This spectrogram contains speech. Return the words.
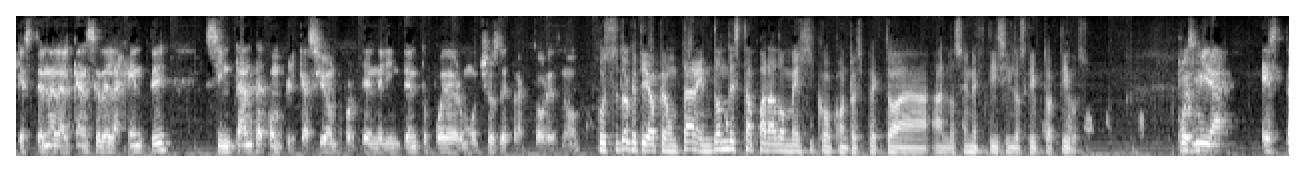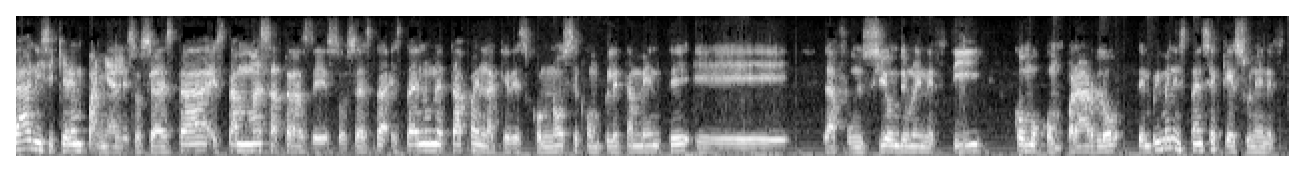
que estén al alcance de la gente sin tanta complicación, porque en el intento puede haber muchos detractores, ¿no? Justo es lo que te iba a preguntar, ¿en dónde está parado México con respecto a, los NFTs y los criptoactivos? Pues mira, está ni siquiera en pañales, o sea, está, está más atrás de eso, o sea, está, está en una etapa en la que desconoce completamente eh, la función de un NFT, cómo comprarlo, en primera instancia, qué es un NFT,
